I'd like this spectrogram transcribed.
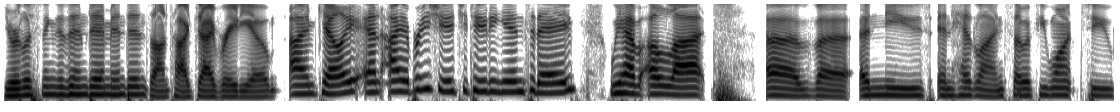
You're listening to Them Damn Indians on Talk Jive Radio. I'm Kelly, and I appreciate you tuning in today. We have a lot of uh, news and headlines, so if you want to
